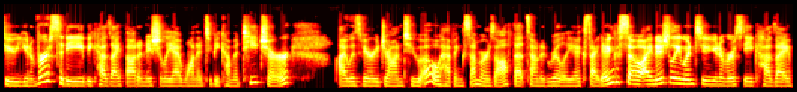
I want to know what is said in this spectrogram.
to university because I thought initially I wanted to become a teacher. I was very drawn to, oh, having summers off. That sounded really exciting. So I initially went to university because I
